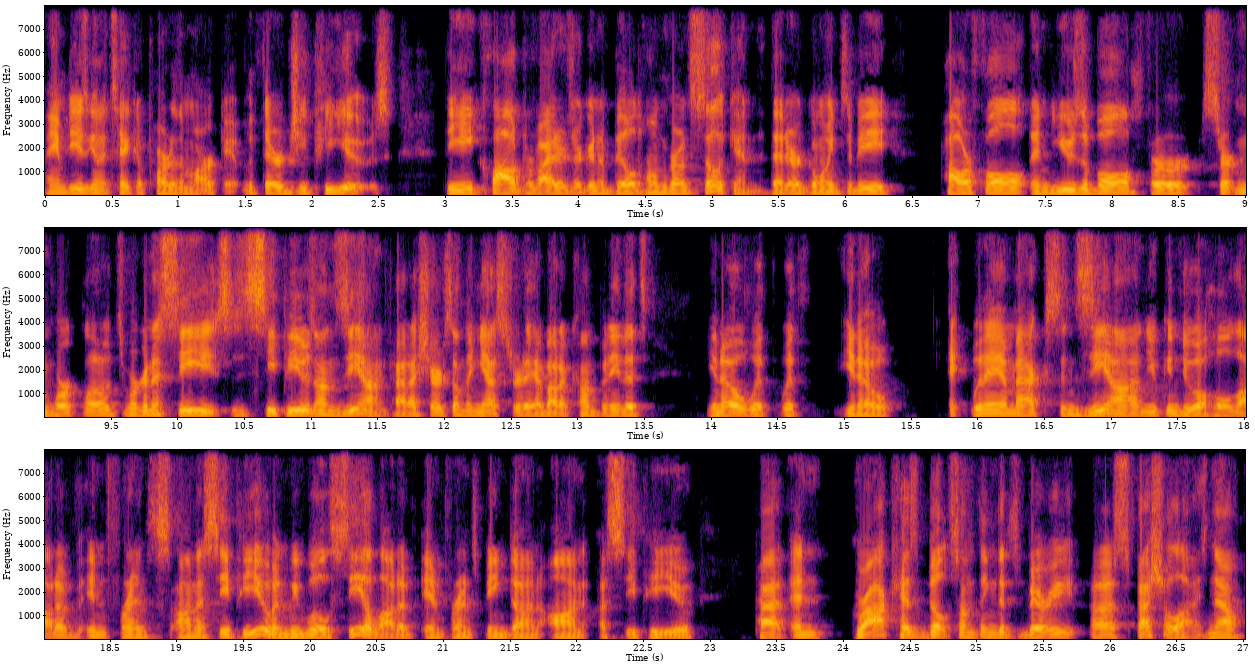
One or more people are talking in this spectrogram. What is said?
AMD is going to take a part of the market with their GPUs. The cloud providers are going to build homegrown silicon that are going to be powerful and usable for certain workloads. We're going to see CPUs on Xeon. Pat, I shared something yesterday about a company that's, you know, with with you know with AMX and Xeon, you can do a whole lot of inference on a CPU, and we will see a lot of inference being done on a CPU, Pat. And Groq has built something that's very uh, specialized. Now,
